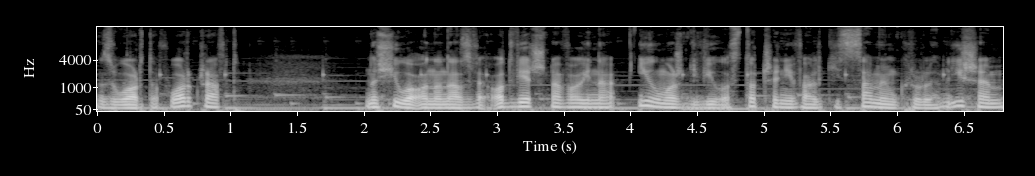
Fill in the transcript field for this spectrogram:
z World of Warcraft. Nosiło ono nazwę Odwieczna Wojna i umożliwiło stoczenie walki z samym królem Liszem,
